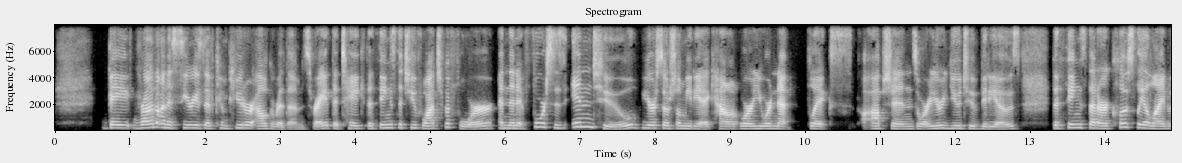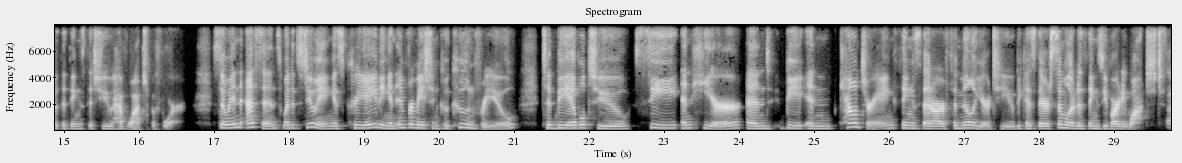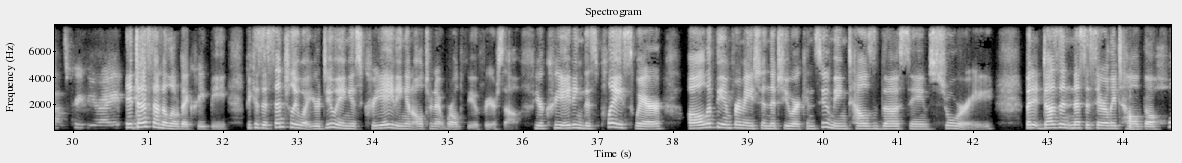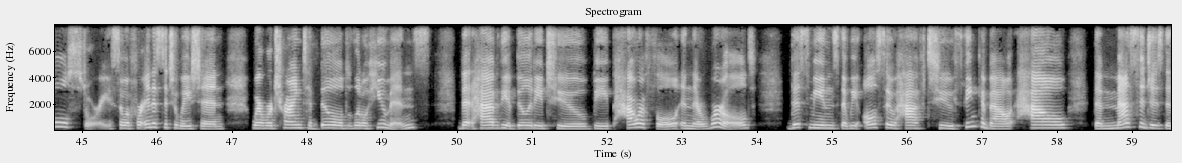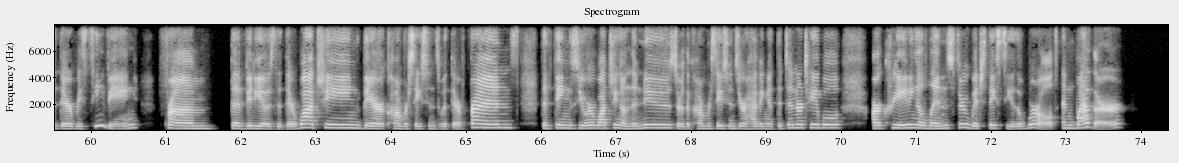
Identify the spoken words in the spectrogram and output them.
they run on a series of computer algorithms, right? That take the things that you've watched before and then it forces into your social media account or your Netflix options or your YouTube videos the things that are closely aligned with the things that you have watched before. So, in essence, what it's doing is creating an information cocoon for you to be able to see and hear and be encountering things that are familiar to you because they're similar to things you've already watched. Sounds creepy, right? It does sound a little bit creepy because essentially what you're doing is creating an alternate worldview for yourself. You're creating this place where all of the information that you are consuming tells the same story, but it doesn't necessarily tell the whole story. So, if we're in a situation where we're trying to build little humans that have the ability to be powerful in their world, this means that we also have to think about how the messages that they're receiving from the videos that they're watching, their conversations with their friends, the things you're watching on the news, or the conversations you're having at the dinner table are creating a lens through which they see the world. And whether,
